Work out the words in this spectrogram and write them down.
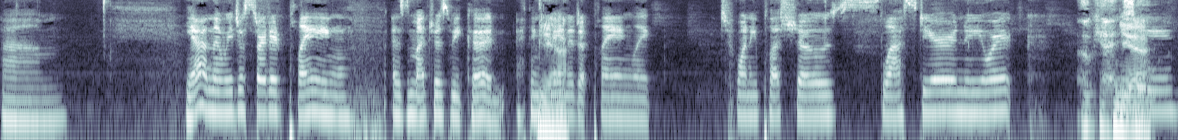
Um, yeah, and then we just started playing as much as we could. I think we ended up playing like twenty plus shows last year in New York. Okay. Yeah.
